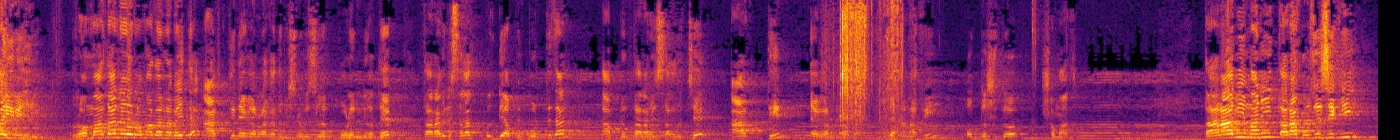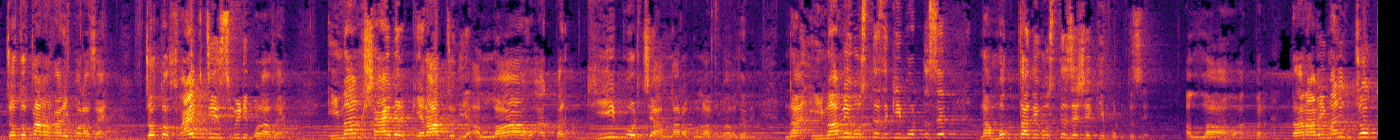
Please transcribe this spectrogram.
গায়রিহি। রমাদান ও রমাদানের বাইতে আট, তিন, এগারো রাখাতে বিষ্ণু ইসলাম পড়েননি। অতএব তারাবির সালাত যদি আপনি পড়তে যান আপনার তারাবির সালাত হচ্ছে আট তিন এগারো রাখাত হচ্ছে হানাফি অধ্যুষিত সমাজ। তারাবি মানি, তারা বুঝেছে কি? যত তাড়াতাড়ি পড়া যায়, যত ফাইভ জি স্পিডি পড়া যায়, ইমাম সাহেবের কেরাত যদি আল্লাহ আকবার কি পড়ছে আল্লাহ রাবুল আলম ভালো জানে না ইমামে বুঝতেছে কি পড়তেছে, না মুক্তাদি বুঝতেছে সে কি পড়তেছে। আল্লাহ আকবার। তারাবি মানি, যত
